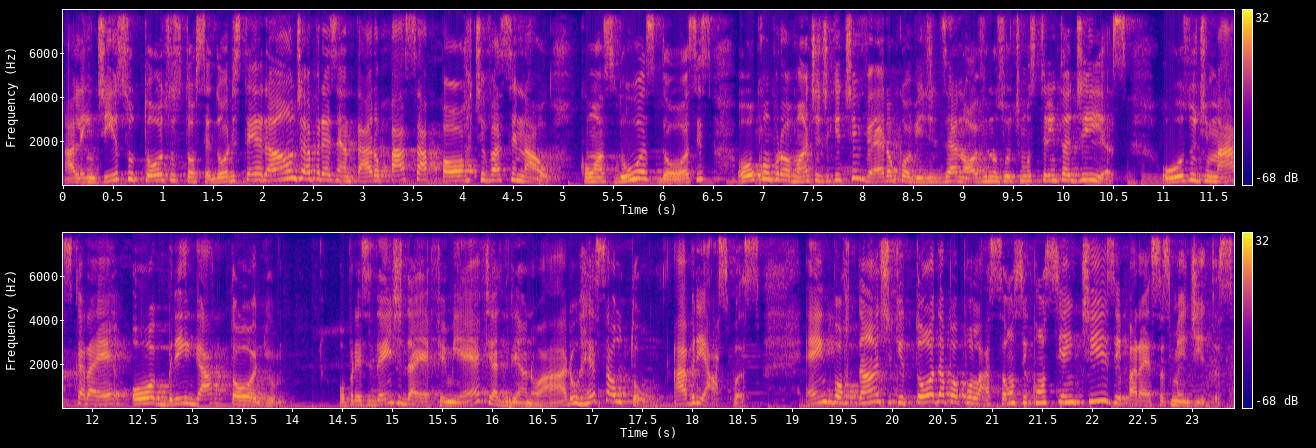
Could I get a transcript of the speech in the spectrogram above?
Além disso, todos os torcedores terão de apresentar o passaporte vacinal com as duas doses ou comprovante de que tiveram Covid-19 nos últimos 30 dias. O uso de máscara é obrigatório. O presidente da FMF, Adriano Aro, ressaltou, aspas, é importante que toda a população se conscientize para essas medidas.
